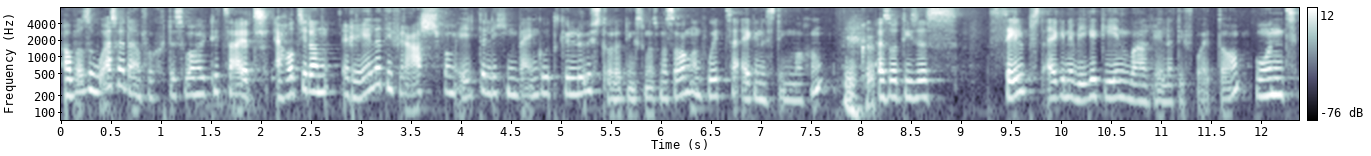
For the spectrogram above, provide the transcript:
aber so war es halt einfach. Das war halt die Zeit. Er hat sich dann relativ rasch vom elterlichen Weingut gelöst, allerdings muss man sagen, und wollte sein eigenes Ding machen. Okay. Also dieses selbst eigene Wege gehen war relativ bald da. Und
